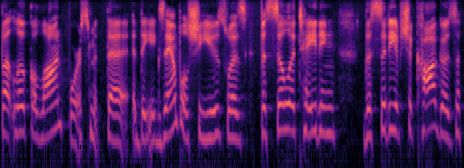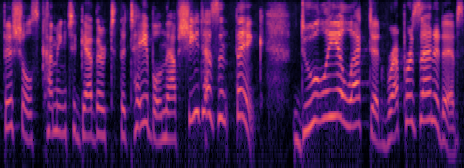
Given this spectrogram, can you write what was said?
but local law enforcement the the example she used was facilitating the city of Chicago's officials coming together to the table. Now if she doesn't think duly elected representatives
